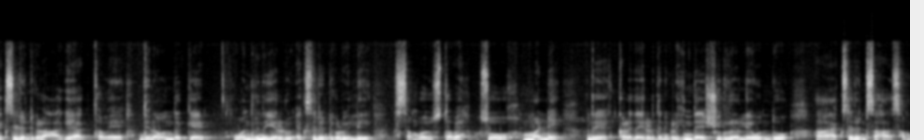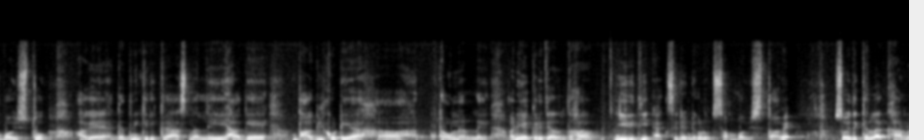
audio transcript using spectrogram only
ಆಕ್ಸಿಡೆಂಟ್ಗಳು ಆಗೇ ಆಗ್ತವೆ. ದಿನವೊಂದಕ್ಕೆ ಒಂದರಿಂದ ಎರಡು ಆಕ್ಸಿಡೆಂಟ್ಗಳು ಇಲ್ಲಿ ಸಂಭವಿಸ್ತವೆ ಸೊ ಮೊನ್ನೆ, ಅಂದರೆ ಕಳೆದ ಎರಡು ದಿನಗಳ ಹಿಂದೆ ಶಿರೂರಲ್ಲಿ ಒಂದು ಆಕ್ಸಿಡೆಂಟ್ ಸಹ ಸಂಭವಿಸಿತು. ಹಾಗೆ ಗದ್ನಿಕಿರಿ ಕ್ರಾಸ್ನಲ್ಲಿ, ಹಾಗೆ ಬಾಗಲಕೋಟೆಯ ಟೌನ್ನಲ್ಲಿ ಅನೇಕ ರೀತಿಯಾದಂತಹ ಈ ರೀತಿ ಆಕ್ಸಿಡೆಂಟ್ಗಳು ಸಂಭವಿಸ್ತವೆ ಸೊ ಇದಕ್ಕೆಲ್ಲ ಕಾರಣ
